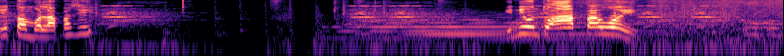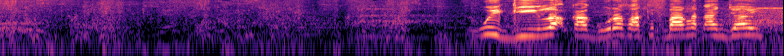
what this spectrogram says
Ini tombol apa sih? Ini untuk apa, woi? Wih, gila Kagura sakit banget anjay.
